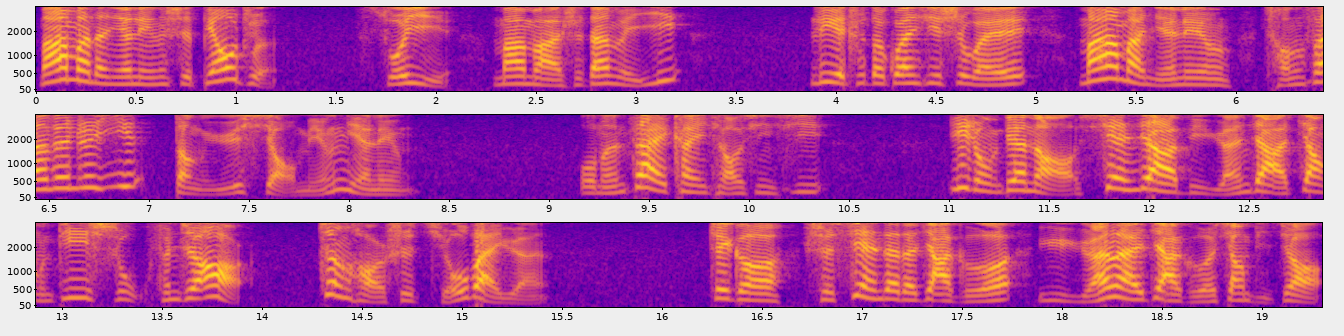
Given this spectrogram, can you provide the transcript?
妈妈的年龄是标准，所以妈妈是单位一，列出的关系式为妈妈年龄乘三分之一等于小明年龄。我们再看一条信息，一种电脑现价比原价降低十五分之二，正好是九百元。这个是现在的价格与原来价格相比较，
